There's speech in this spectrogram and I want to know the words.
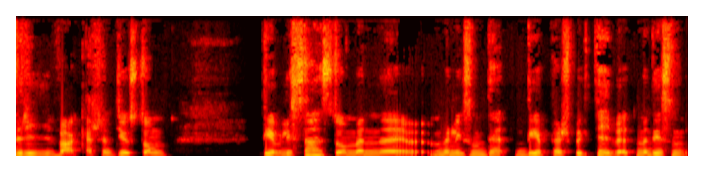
driva. Kanske inte just om tv-licens då, men, eh, men liksom det, det perspektivet. Men det som,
